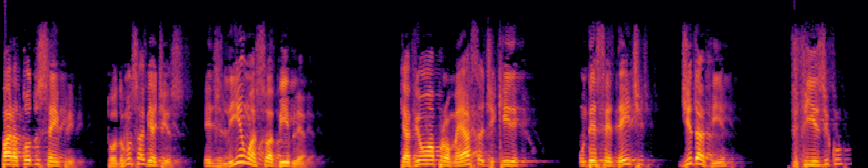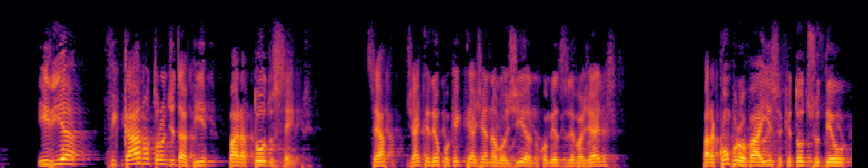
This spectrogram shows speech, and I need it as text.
para todo sempre. Todo mundo sabia disso. Eles liam a sua Bíblia, que havia uma promessa de que um descendente de Davi, físico, iria ficar no trono de Davi para todo sempre. Certo? Já entendeu por que tem a genealogia no começo dos evangelhos? Para comprovar isso que todo judeu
